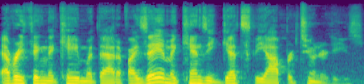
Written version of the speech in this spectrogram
everything that came with that. If Isaiah McKenzie gets the opportunities,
